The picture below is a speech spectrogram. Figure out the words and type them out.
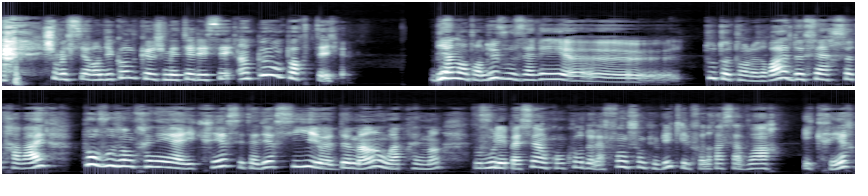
je me suis rendu compte que je m'étais laissé un peu emporter. Bien entendu, vous avez euh, tout autant le droit de faire ce travail pour vous entraîner à écrire, c'est-à-dire si euh, demain ou après-demain, vous voulez passer un concours de la fonction publique, il faudra savoir écrire.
